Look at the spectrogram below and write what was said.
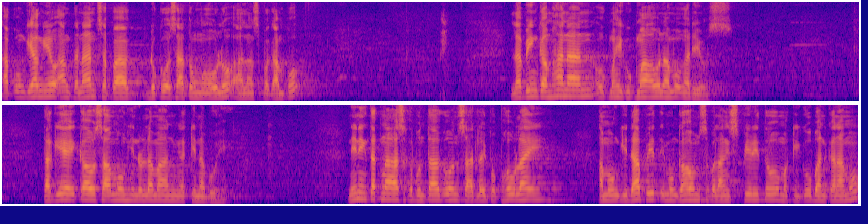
akong gihangyo ang tanan sa pagduko sa atong mga ulo alang sa pagampo. Labing gamhanan ug mahigugmao namo nga Dios. Tagiya ikaw sa among hinulaman nga kinabuhi. Nining takna sa kabuntagon sa adlaw papahulay, among gidapit imong gahom sa balang espiritu makiguban kanamo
